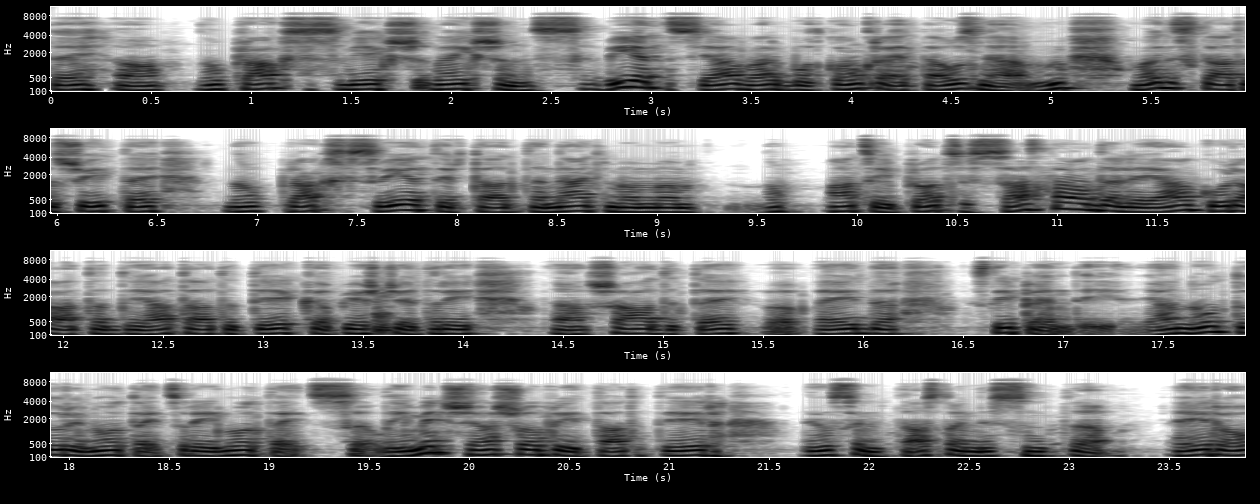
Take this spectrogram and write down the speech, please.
te, nu, prakses viekš, veikšanas vietas, ja, varbūt konkrētā uzņēmuma. Faktiski tā tad šī te, nu, prakses vieta ir tāda neatņemama nu, mācību procesa sastāvdaļa, jā, kurā tad, jā, tā tad tiek piešķirt arī šāda te veida stipendija. Jā. Nu, tur ir noteikts arī noteikts limits, jā, šobrīd tā tad ir 280 eiro.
